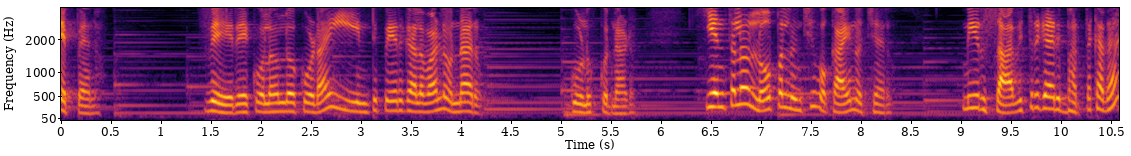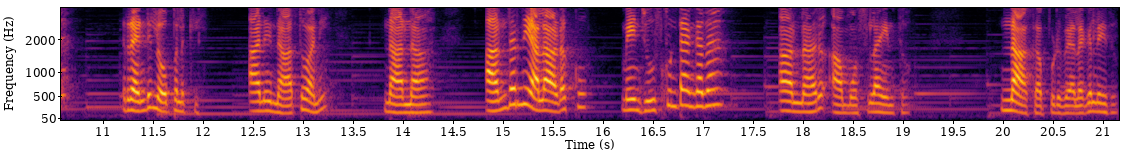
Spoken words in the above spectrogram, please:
చెప్పాను. వేరే కులంలో కూడా ఈ ఇంటి పేరు గలవాళ్ళు ఉన్నారు. గుణుక్కున్నాడు. ఇంతలో లోపల నుంచి ఒక ఆయన వచ్చారు. మీరు సావిత్రి గారి భర్త కదా? రండి లోపలికి అని నాతో అని నాన్నా అందరినీ అలా అడక్కు. మేం చూసుకుంటాం కదా? అన్నారు ఆ ముసలాయనతో. నాకప్పుడు వెలగలేదు.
